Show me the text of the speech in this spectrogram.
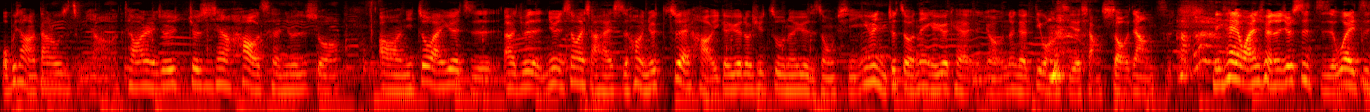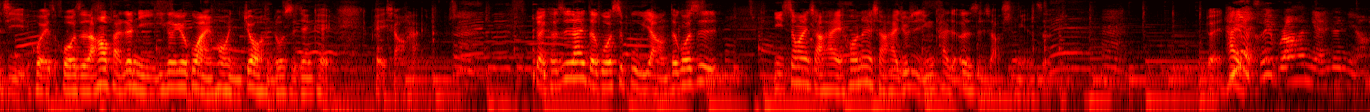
我不晓得大陆是怎么样，台湾人就是就是像号称就是说，哦，你做完月子啊，就是因为你生完小孩时候，你就最好一个月都去住那月子中心，因为你就只有那个月可以有那个帝王级的享受这样子，你可以完全的就是只为自己活活着，然后反正你一个月过完以后，你就有很多时间可以陪小孩。嗯，对，可是在德国是不一样，德国是你生完小孩以后，那个小孩就是已经开始二十四小时黏着。对，你也可以不让他黏着你啊，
